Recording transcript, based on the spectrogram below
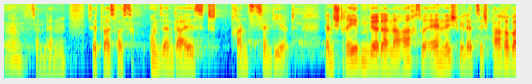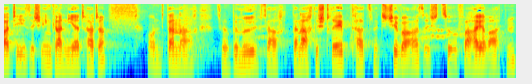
hm, sondern ist etwas, was unseren Geist transzendiert. Dann streben wir danach, so ähnlich wie letztlich Parvati sich inkarniert hatte und danach, danach gestrebt hat, mit Shiva sich zu verheiraten.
